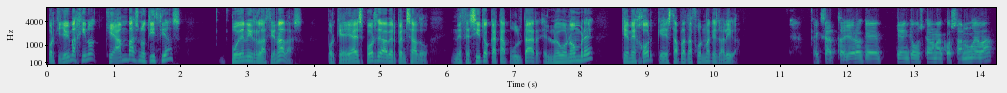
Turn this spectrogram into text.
Porque yo imagino que ambas noticias pueden ir relacionadas. Porque EA Sports debe haber pensado, necesito catapultar el nuevo nombre, qué mejor que esta plataforma que es la liga. exacto. Yo creo que tienen que buscar una cosa nueva,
